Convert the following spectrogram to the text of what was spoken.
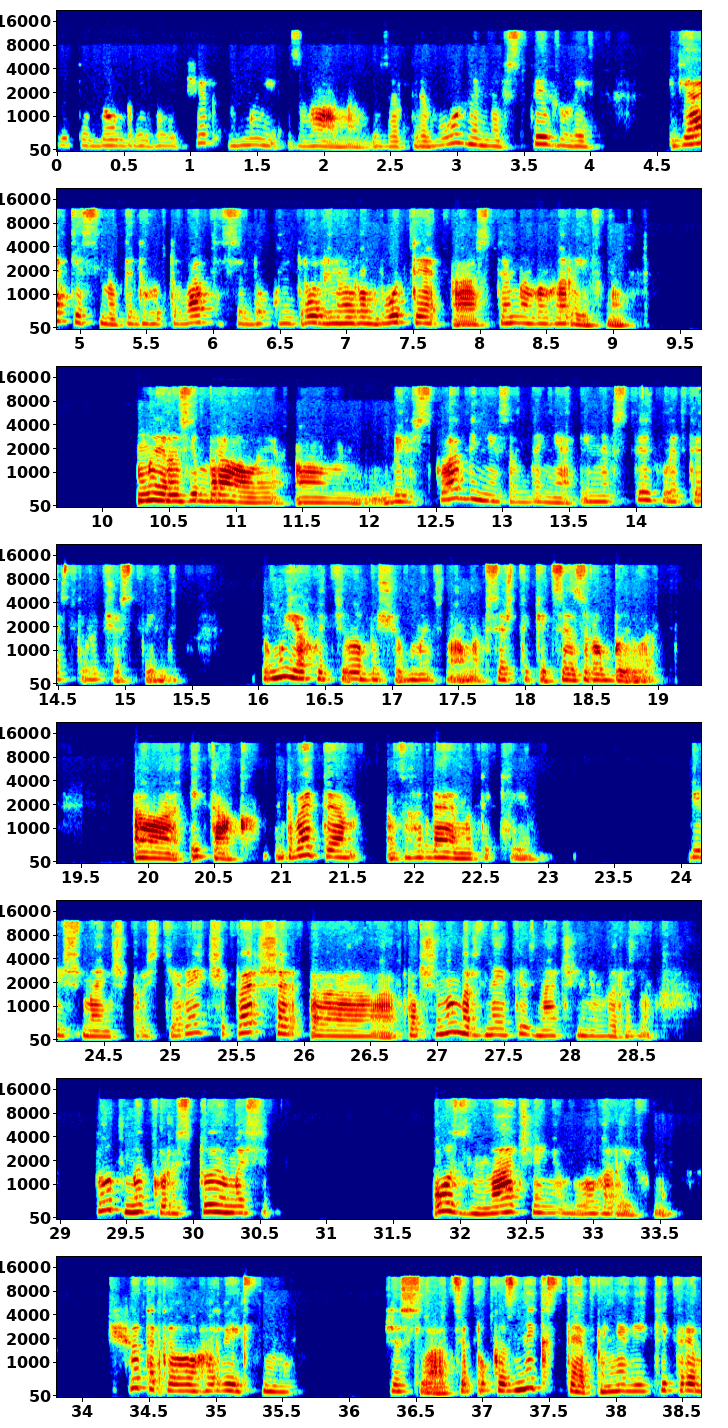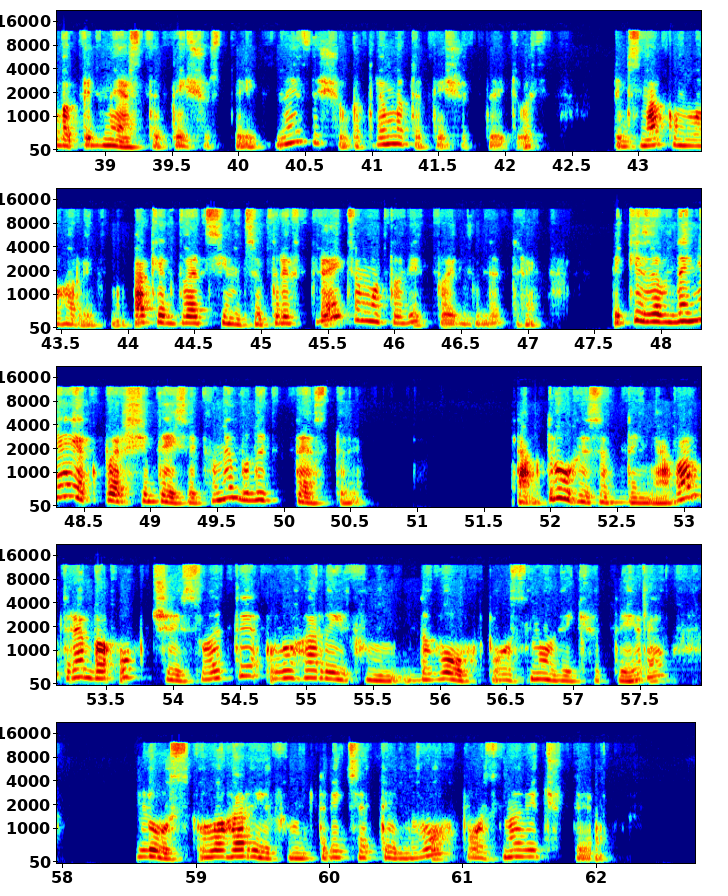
Діти, добрий вечір. Ми з вами із-за тривоги не встигли якісно підготуватися до контрольної роботи з теми логарифму. Ми розібрали більш складені завдання і не встигли тестову частину. Тому я хотіла би, щоб ми з вами все ж таки це зробили. А, і так, давайте згадаємо такі більш-менш прості речі. Перше, перший номер знайти значення виразу. Тут ми користуємось означенням логарифму. Що таке логарифм числа? Це показник степеня, в який треба піднести те, що стоїть знизу, щоб отримати те, що стоїть ось під знаком логарифму. Так як 27 це 3 в третьому, то відповідь буде 3. Такі завдання, як перші 10, вони будуть тестові. Так, друге завдання. Вам треба обчислити логарифм 2 по основі 4 плюс логарифм 32 по основі 4.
